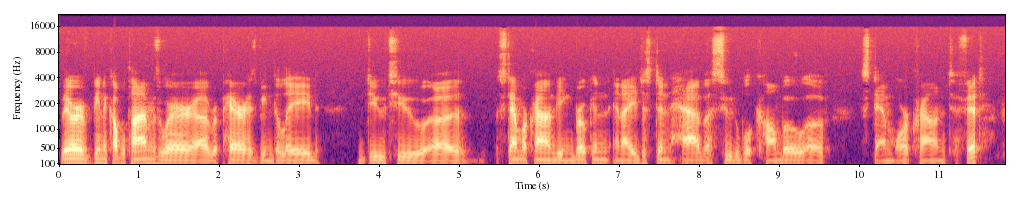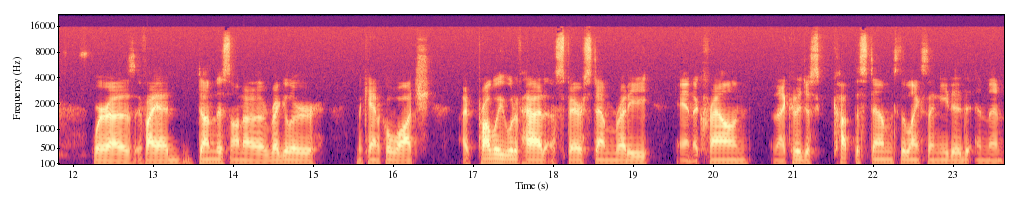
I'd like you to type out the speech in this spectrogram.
there have been a couple times where uh, repair has been delayed due to uh, stem or crown being broken, and I just didn't have a suitable combo of stem or crown to fit. Whereas if I had done this on a regular mechanical watch, I probably would have had a spare stem ready and a crown, and I could have just cut the stem to the lengths I needed and then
